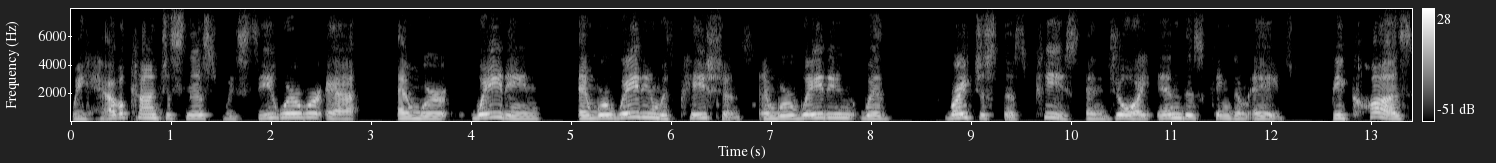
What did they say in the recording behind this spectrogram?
We have a consciousness, we see where we're at, and we're waiting, and we're waiting with patience, and we're waiting with righteousness, peace, and joy in this kingdom age because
